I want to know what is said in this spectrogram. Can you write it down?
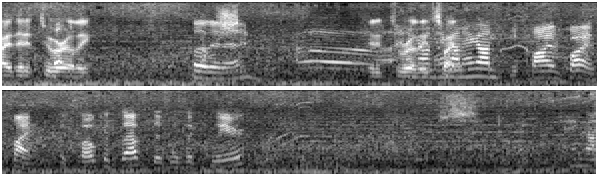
I did it too early. Pull it in. Did it too early. Hang It's on, fine. hang on, hang It's fine, fine, it's fine. Just focus up. This is a clear. Hang on.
